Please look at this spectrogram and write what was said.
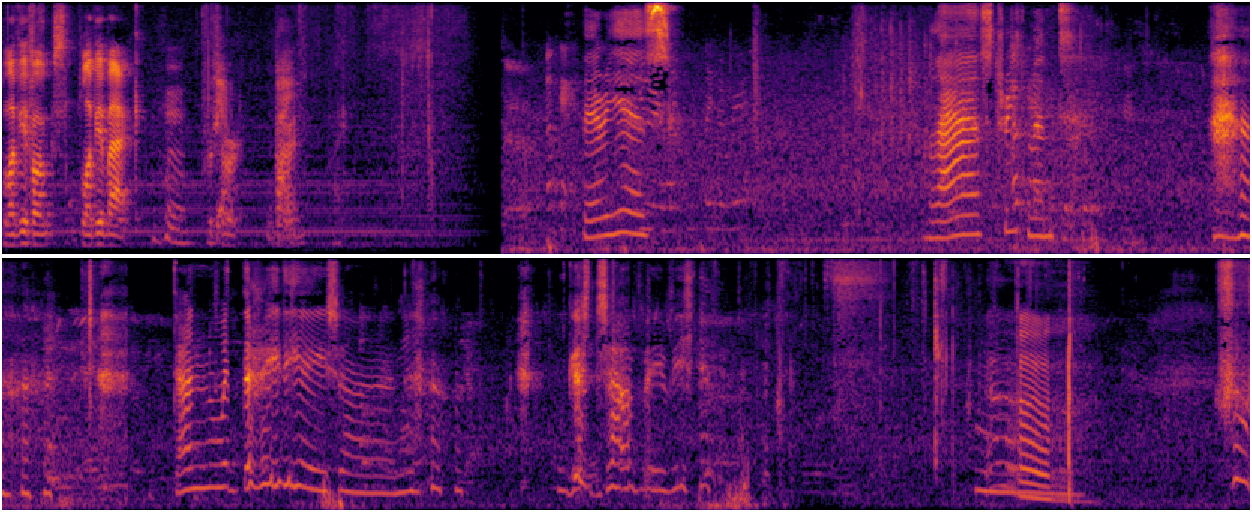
Love you, folks. Love you back. For Mm-hmm. Yeah. sure. Bye. There he is. Last treatment. Done with the radiation. Good job, baby. Whew.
